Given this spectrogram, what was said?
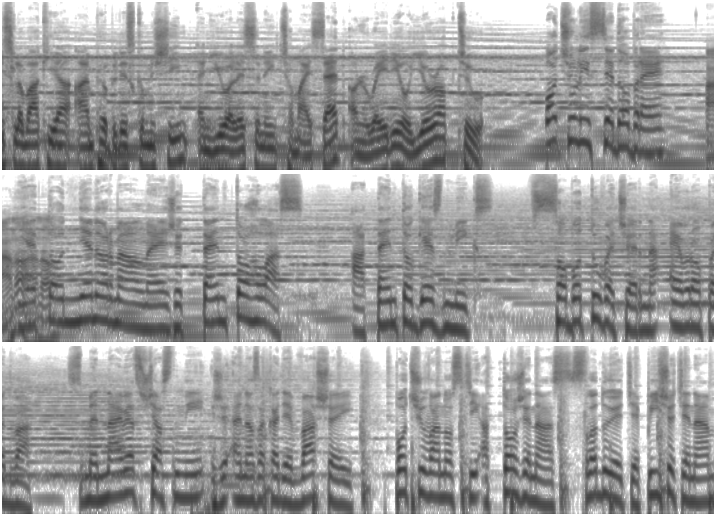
Hey Slovakia, I'm Purple Disco Machine and you are listening to my set on Radio Europe 2. Počuli ste dobre, Áno, je áno. to nenormálne, že tento hlas a tento guest mix v sobotu večer na Európe 2 sme najviac šťastní, že aj na základe vašej počúvanosti a to, že nás sledujete, píšete nám,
